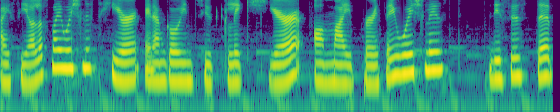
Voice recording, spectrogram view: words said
I see all of my wish list here and I'm going to click here on my birthday wish list. This is the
